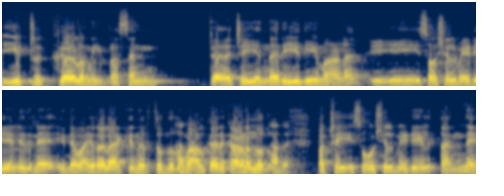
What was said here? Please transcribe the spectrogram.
ഈ ട്രിക്കുകളും ഈ പ്രസന്റ് ചെയ്യുന്ന രീതിയുമാണ് ഈ- സോഷ്യൽ മീഡിയയിൽ ഇതിനെ ഇതിനെ വൈറലാക്കി നിർത്തുന്നതും ആൾക്കാർ കാണുന്നതും. പക്ഷേ ഈ സോഷ്യൽ മീഡിയയിൽ തന്നെ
